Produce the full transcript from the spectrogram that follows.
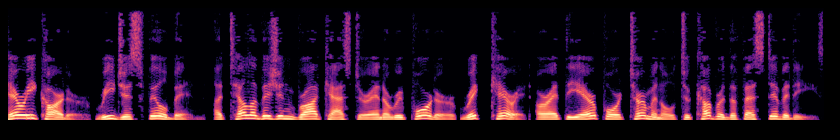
Harry Carter Regis Philbin, a television broadcaster and a reporter Rick Carrot are at the airport terminal to cover the festivities.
